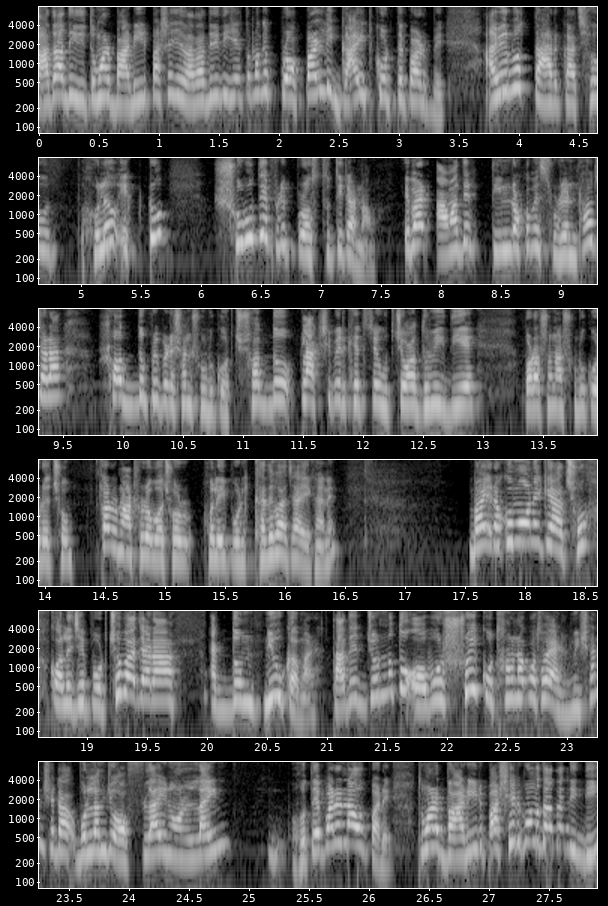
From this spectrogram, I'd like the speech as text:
দাদা দিদি, তোমার বাড়ির পাশে যে দাদা দিদি যে তোমাকে প্রপারলি গাইড করতে পারবে, আমি বলব তার কাছেও হলেও একটু শুরুতে প্রস্তুতিটা নাও। এবার আমাদের তিন রকমের স্টুডেন্টরাও যারা সদ্য প্রিপারেশন শুরু করছ, সদ্য ক্লার্কশিপের ক্ষেত্রে উচ্চ মাধ্যমিক দিয়ে পড়াশোনা শুরু করেছ, কারণ আঠেরো বছর হলেই পরীক্ষা দেওয়া যায় এখানে। বা এরকমও অনেকে আছো কলেজে পড়ছো বা যারা একদম নিউ কামার তাদের জন্য তো অবশ্যই কোথাও না কোথাও অ্যাডমিশন সেটা বললাম যে অফলাইন অনলাইন হতে পারে, নাও পারে। তোমার বাড়ির পাশের কোনো দাদা দিদি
